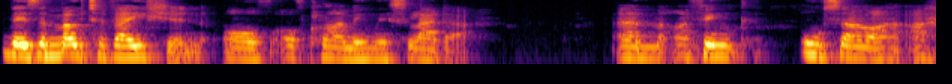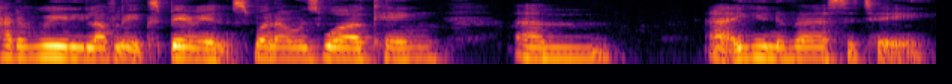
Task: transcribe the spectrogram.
there's a motivation of of climbing this ladder. Um, I think also I, I had a really lovely experience when I was working um, at a university,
